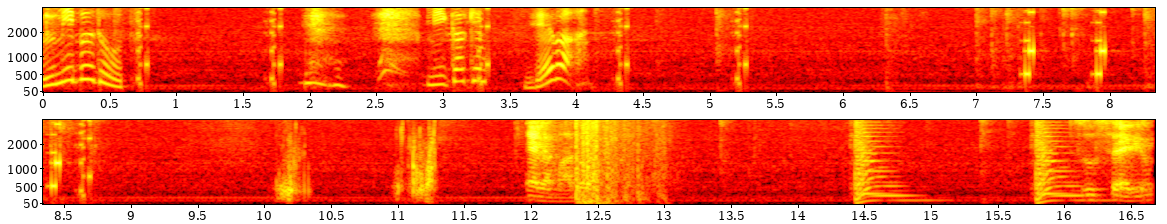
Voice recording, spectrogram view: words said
海ぶどうつ見かけでは È la madonna. Sul serio?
